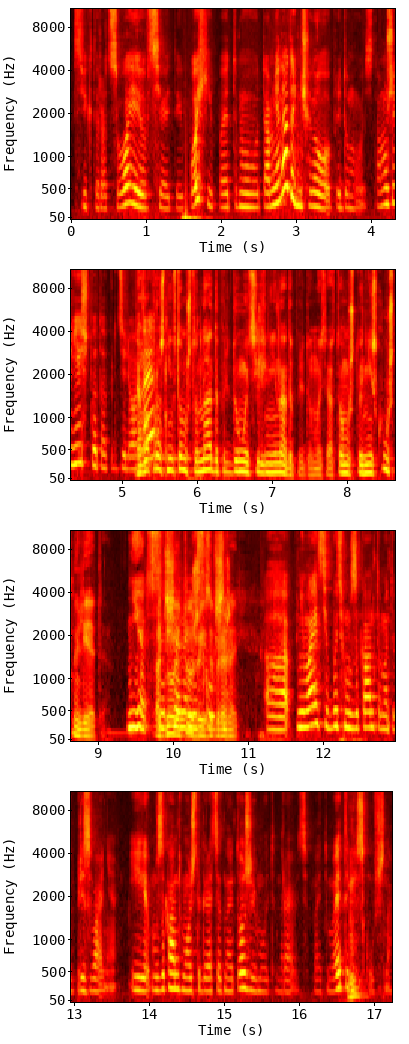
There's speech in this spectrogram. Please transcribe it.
с Виктора Цоя, всей этой эпохи, поэтому там не надо ничего нового придумывать, там уже есть что-то определенное. Да вопрос не в том, что надо придумать или не надо придумать, а в том, что не скучно ли это? Нет, совершенно Одно и то же не скучно. изображать. А, понимаете, быть музыкантом – это призвание. И музыкант может играть одно и то же, ему это нравится. Поэтому это не скучно.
